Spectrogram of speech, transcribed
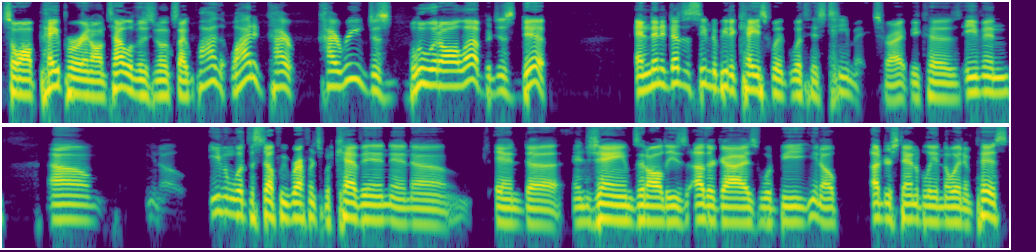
so on paper and on television, it looks like why why did Ky- Kyrie just blew it all up and just dip? And then it doesn't seem to be the case with with his teammates, right? Because even um, you know, even with the stuff we referenced with Kevin and um and uh and James and all these other guys would be, you know, understandably annoyed and pissed.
